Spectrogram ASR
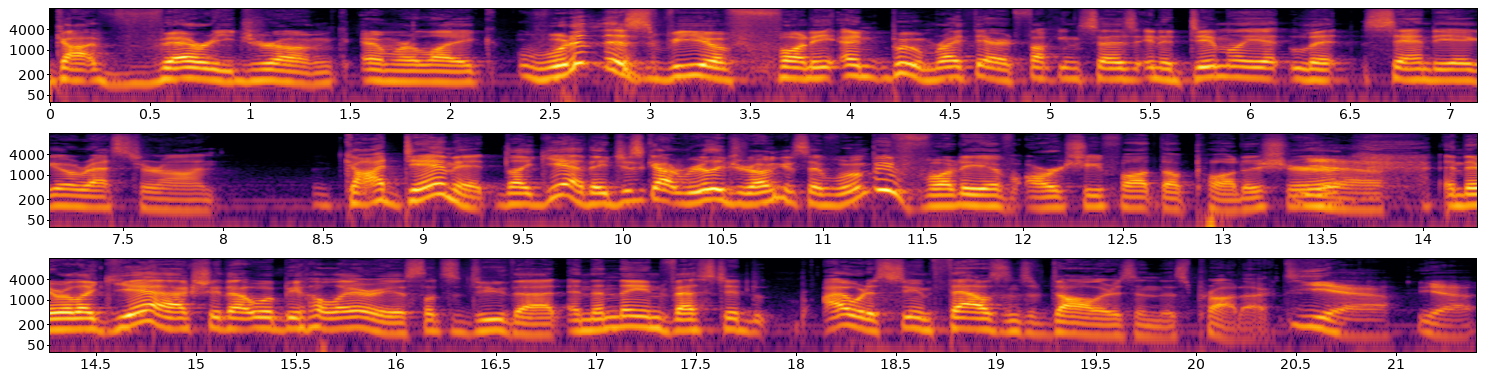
got very drunk, and were like, "Wouldn't this be a funny?" And boom, right there, it fucking says in a dimly lit San Diego restaurant. God damn it. Like, yeah, they just got really drunk and said, wouldn't it be funny if Archie fought the Punisher? Yeah. And they were like, yeah, actually, that would be hilarious. Let's do that. And then they invested, I would assume, thousands of dollars in this product. yeah, yeah.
